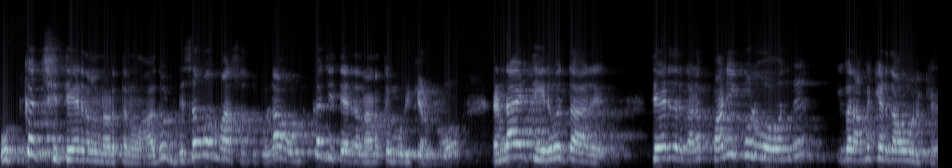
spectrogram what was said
உட்கட்சி தேர்தல் நடத்தணும். அதுவும் டிசம்பர் மாசத்துக்குள்ள அவங்க உட்கட்சி தேர்தல் நடத்தி முடிக்கணும் ரெண்டாயிரத்தி இருபத்தி ஆறு தேர்தலுக்கான பணிக்குழுவை வந்து இவர் அமைக்கிறதாவும் இருக்கு.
